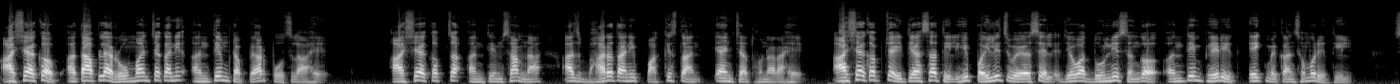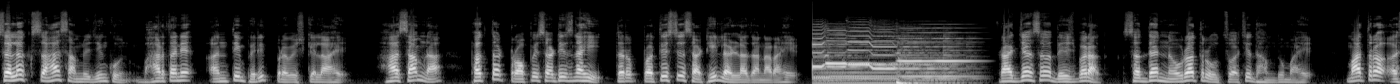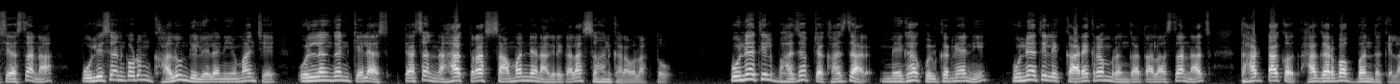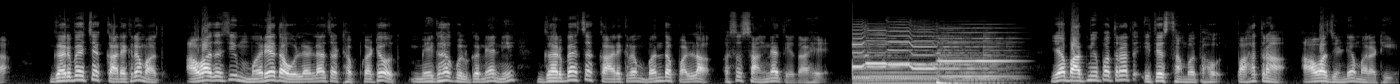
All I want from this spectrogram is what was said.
आशिया कप आता आपल्या रोमांचक आणि अंतिम टप्प्यावर पोहोचला आहे. आशिया कपचा अंतिम सामना आज भारत आणि पाकिस्तान यांच्यात होणार आहे. आशिया कपच्या इतिहासातील ही पहिलीच वेळ असेल जेव्हा दोन्ही संघ अंतिम फेरीत एकमेकांसमोर येतील. सलग सहा सामने जिंकून भारताने अंतिम फेरीत प्रवेश केला आहे. हा सामना फक्त ट्रॉफीसाठीच नाही तर प्रतिष्ठेसाठी लढला जाणार आहे. राज्यासह देशभरात सध्या नवरात्र उत्सवाची धामधूम आहे. मात्र असे असताना पोलिसांकडून घालून दिलेल्या नियमांचे उल्लंघन केल्यास त्याचा नाहक त्रास सामान्य नागरिकाला सहन करावा लागतो. पुण्यातील भाजपच्या खासदार मेघा कुलकर्णी यांनी पुण्यातील एक कार्यक्रम रंगात आला असतानाच धाड टाकत हा गरबा बंद केला. गरब्याच्या कार्यक्रमात आवाजाची मर्यादा ओलांडल्याचा ठपका ठेवत मेघा कुलकर्णी यांनी गरब्याचा कार्यक्रम बंद पडला असं सांगण्यात येत आहे. या बातमीपत्रात इथेच थांबत आहोत. पाहत रहा आवाज इंडिया मराठी.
